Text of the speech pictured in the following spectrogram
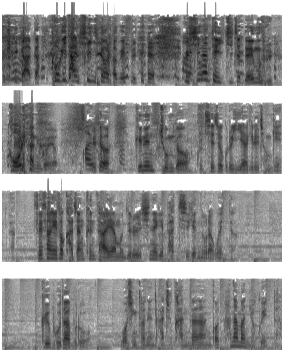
그러니까 아까 거기 당신이요라고 했을 때 그 신한테 진짜 뇌물 거래하는 거예요. 그래서 그는 좀 더 구체적으로 이야기를 전개했다. 세상에서 가장 큰 다이아몬드를 신에게 바치겠노라고 했다. 그 보답으로 워싱턴은 아주 간단한 것 하나만 요구했다.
